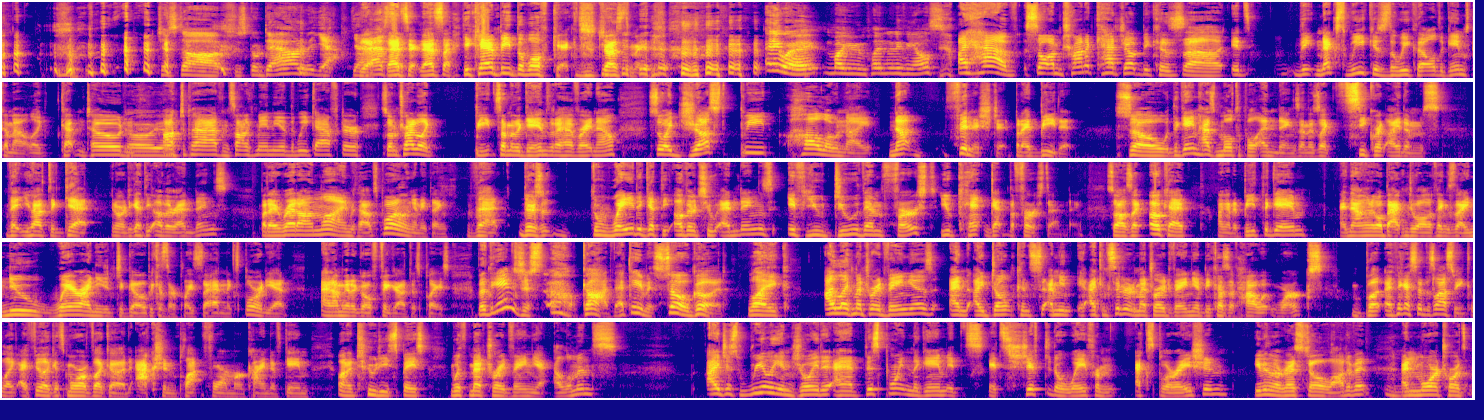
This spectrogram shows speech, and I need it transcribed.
just uh, just go down and yeah, yeah, yeah, that's, that's it. it. That's it. He can't beat the wolf kick. Just trust me. Anyway, Mike, you been playing anything else? I have. So I'm trying to catch up because uh, it's the next week is the week that all the games come out, like Captain Toad and Oh, yeah. Octopath and Sonic Mania the week after. So I'm trying to like beat some of the games that I have right now. So I just beat Hollow Knight, not finished it, but I beat it. So the game has multiple endings and there's like secret items that you have to get in order to get the other endings. But I read online without spoiling anything that there's a, the way to get the other two endings. If you do them first, you can't get the first ending. So I was like, okay, I'm gonna beat the game, and now I'm gonna go back and do all the things that I knew where I needed to go because there are places I hadn't explored yet. and I'm gonna go figure out this place. But the game's just oh god, that game is so good. Like I like Metroidvanias, and I don't consider. I mean, I consider it a Metroidvania because of how it works. But I think I said this last week. Like I feel like it's more of like an action platformer kind of game on a 2D space with Metroidvania elements. I just really enjoyed it, and at this point in the game, it's it's shifted away from exploration, even though there's still a lot of it, mm-hmm. and more towards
